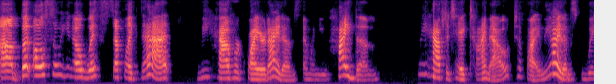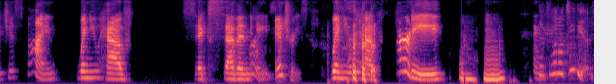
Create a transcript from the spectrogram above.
um, but also you know with stuff like that we have required items. And when you hide them we have to take time out to find the items which is fine when you have six seven eight entries. When you have 30 Mhm. It's a little tedious.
